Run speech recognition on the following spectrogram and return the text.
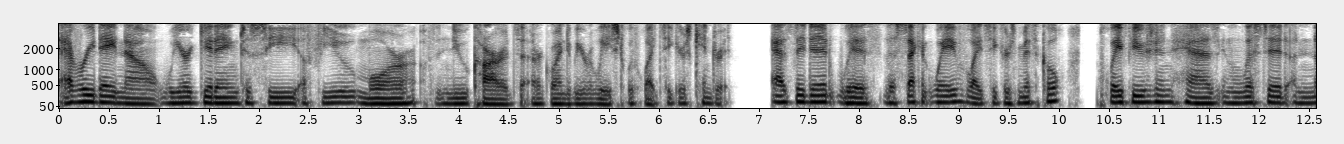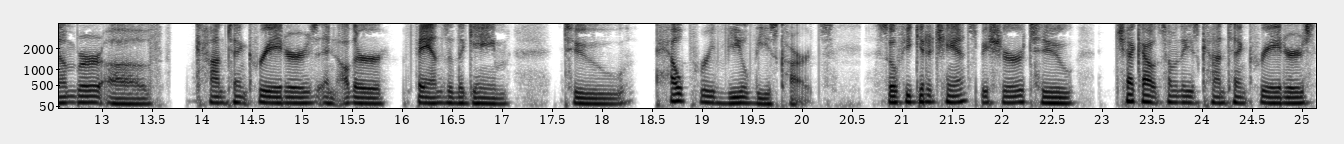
every day now we are getting to see a few more of the new cards that are going to be released with Lightseekers Kindred. As they did with the second wave, Lightseekers Mythical, PlayFusion has enlisted a number of content creators and other fans of the game to help reveal these cards. So if you get a chance, be sure to check out some of these content creators,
